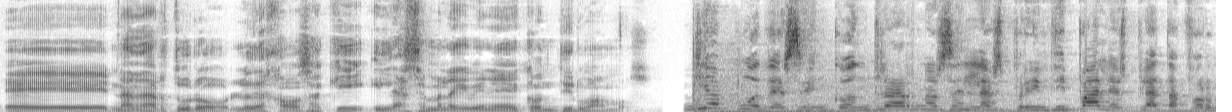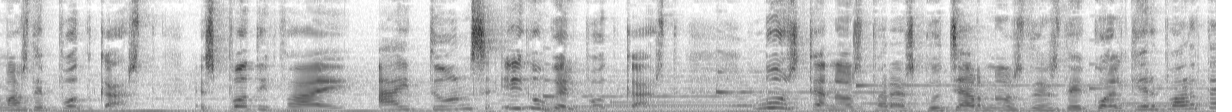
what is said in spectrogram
eh, nada, Arturo, lo dejamos aquí y la semana que viene continuamos. Ya puedes encontrarnos en las principales plataformas de podcast, Spotify, iTunes y Google Podcast. Búscanos para escucharnos desde cualquier parte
